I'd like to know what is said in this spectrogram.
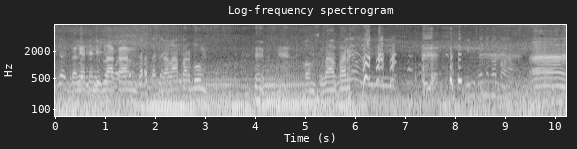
Kita lihat yang di belakang. Udah lapar, Bung. Om lapar. Ini saja apa? Ah,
